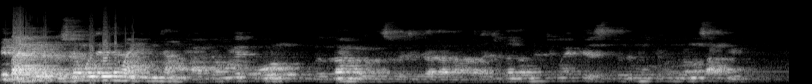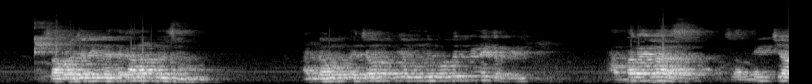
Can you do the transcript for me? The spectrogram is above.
मी बाकी दुसऱ्या मुद्द्याची माहिती मी सांगतो. त्यामुळे कोण बदनाम करत असेल त्याची माहिती असते तर मुख्यमंत्र्यांना सांगतील. सार्वजनिक नेते कानात तरी आणि त्यामुळे त्याच्यावर मुख्यमंत्री बहुतेक निर्णय करतील. आता राहिलास जातीच्या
